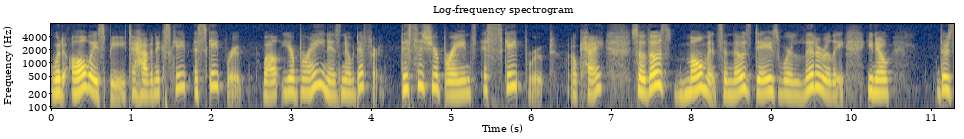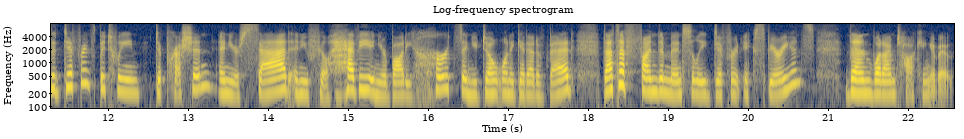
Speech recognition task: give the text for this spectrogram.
would always be to have an escape escape route. Well, your brain is no different. This is your brain's escape route, okay? So those moments and those days were literally, you know, there's a difference between depression and you're sad and you feel heavy and your body hurts and you don't want to get out of bed. That's a fundamentally different experience than what I'm talking about.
